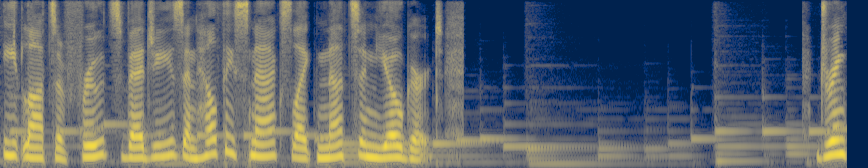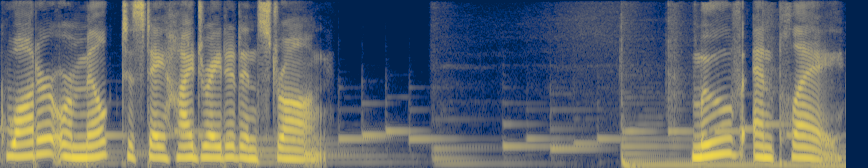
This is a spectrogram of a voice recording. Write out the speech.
Eat lots of fruits, veggies, and healthy snacks like nuts and yogurt. Drink water or milk to stay hydrated and strong. Move and play.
